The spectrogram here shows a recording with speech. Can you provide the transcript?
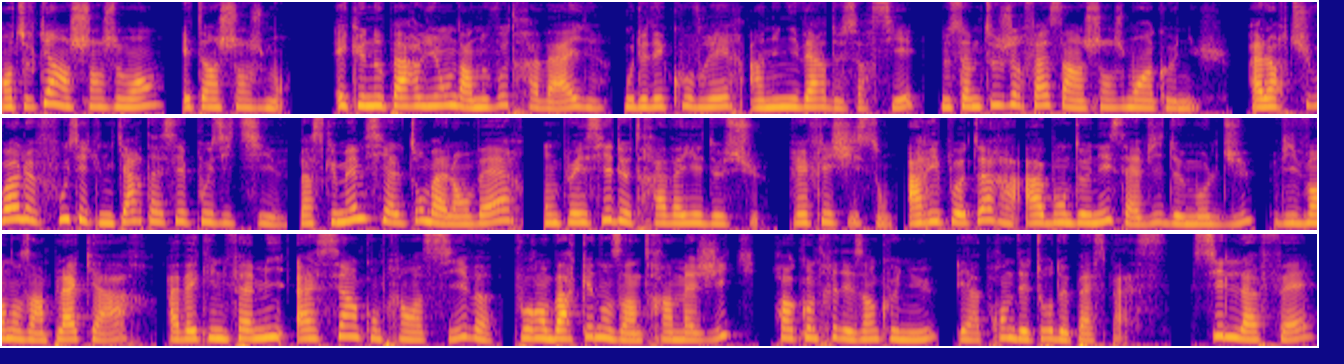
En tout cas, un changement est un changement et que nous parlions d'un nouveau travail ou de découvrir un univers de sorciers, nous sommes toujours face à un changement inconnu. Alors tu vois, le fou, c'est une carte assez positive, parce que même si elle tombe à l'envers, on peut essayer de travailler dessus. Réfléchissons. Harry Potter a abandonné sa vie de moldu, vivant dans un placard, avec une famille assez incompréhensive, pour embarquer dans un train magique, rencontrer des inconnus et apprendre des tours de passe-passe. S'il l'a fait,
